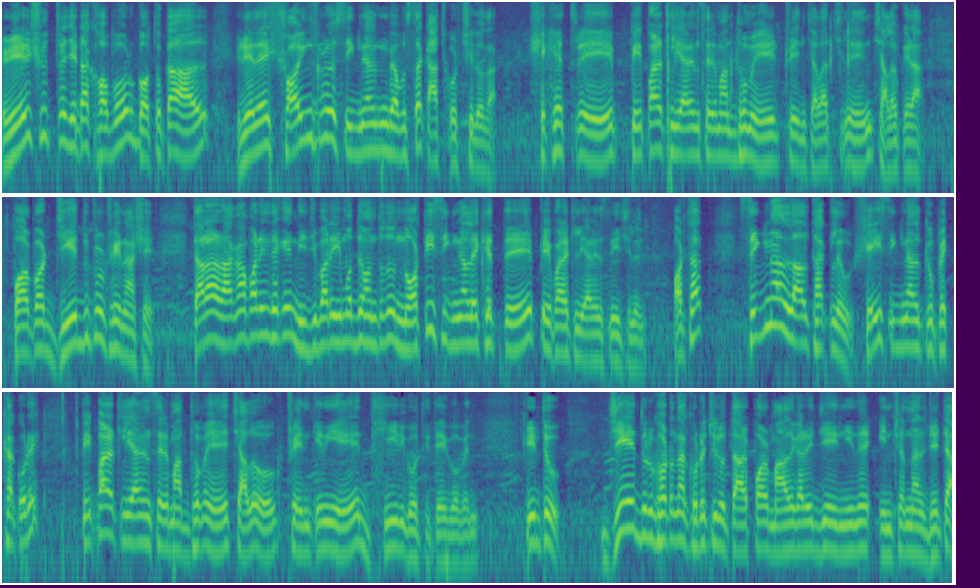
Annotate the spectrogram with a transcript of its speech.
রেল সূত্রে যেটা খবর, গতকাল রেলের স্বয়ংক্রিয় সিগন্যালিং ব্যবস্থা কাজ করছিল না। সেক্ষেত্রে পেপার ক্লিয়ারেন্সের মাধ্যমে ট্রেন চালাচ্ছিলেন চালকেরা। পরপর যে দুটো ট্রেন আসে, তারা রাঙাপাড়ি থেকে নিজ বাড়ির মধ্যে অন্তত নটি সিগন্যালের ক্ষেত্রে পেপার ক্লিয়ারেন্স নিয়েছিলেন। অর্থাৎ সিগন্যাল লাল থাকলেও সেই সিগন্যালকে উপেক্ষা করে পেপার ক্লিয়ারেন্সের মাধ্যমে চালক ট্রেনকে নিয়ে ধীর গতিতে এগোবেন। কিন্তু যে দুর্ঘটনা ঘটেছিল, তারপর মালগাড়ির যে ইঞ্জিনের ইন্টারনাল ডেটা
